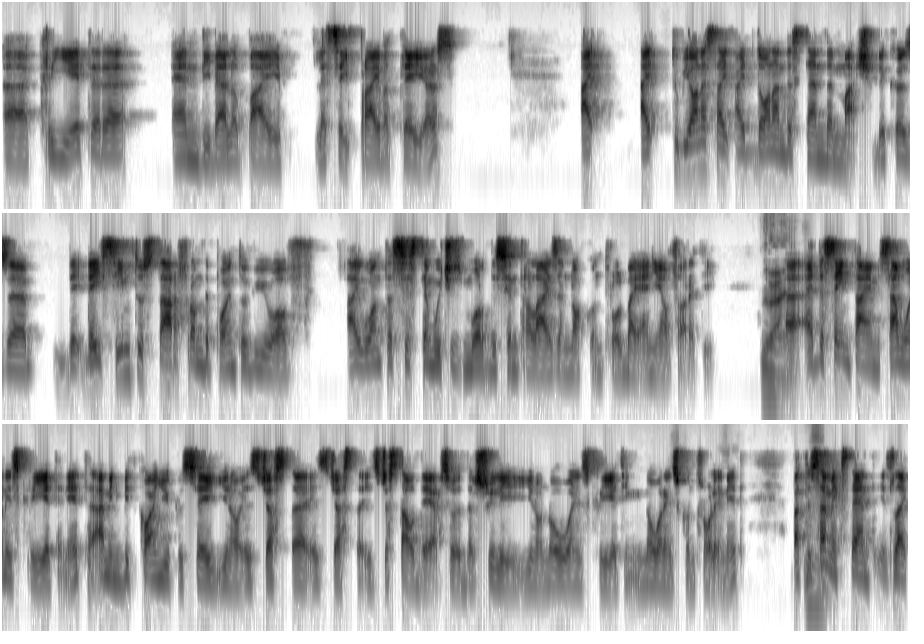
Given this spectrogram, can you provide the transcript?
uh, created and developed by, let's say, private players, I, I, to be honest, I, I don't understand them much because uh, they, they seem to start from the point of view of I want a system which is more decentralized and not controlled by any authority. Right. Uh, at the same time, someone is creating it. I mean, Bitcoin, you could say, you know, it's just, uh, it's just, uh, it's just out there. So there's really, you know, no one is creating, no one is controlling it. But to mm. some extent, it's like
